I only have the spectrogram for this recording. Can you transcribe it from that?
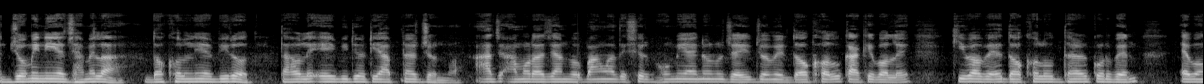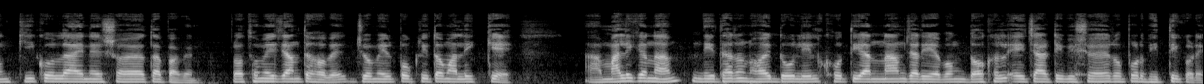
জমি নিয়ে ঝামেলা, দখল নিয়ে বিরোধ, তাহলে এই ভিডিওটি আপনার জন্য। আজ আমরা জানব বাংলাদেশের ভূমি আইন অনুযায়ী জমির দখল কাকে বলে, কীভাবে দখল উদ্ধার করবেন এবং কি করলে আইনের সহায়তা পাবেন। প্রথমেই জানতে হবে, জমির প্রকৃত মালিক কে? মালিকানা নির্ধারণ হয় দলিল, খতিয়ান, নামজারি এবং দখল এই চারটি বিষয়ের ওপর ভিত্তি করে।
